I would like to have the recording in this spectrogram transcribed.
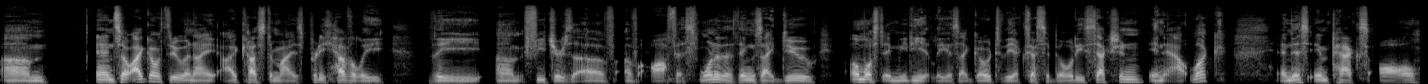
Um, and so I go through and I, I customize pretty heavily the um, features of, of Office. One of the things I do almost immediately as I go to the accessibility section in Outlook, and this impacts all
